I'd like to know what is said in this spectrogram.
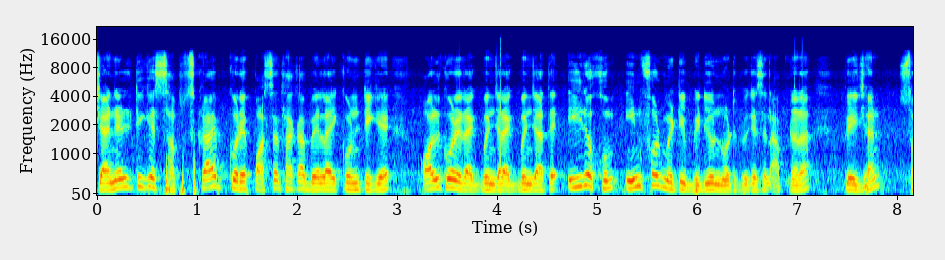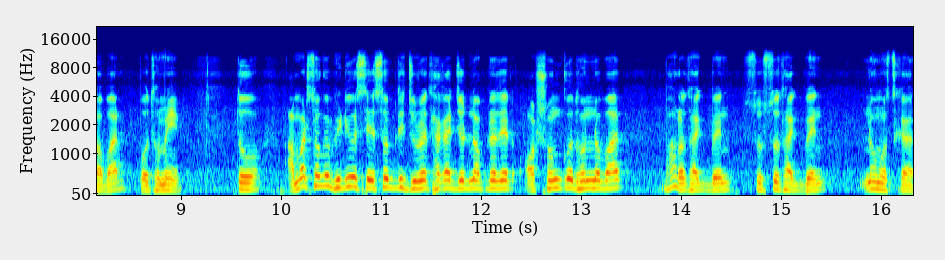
চ্যানেলটিকে সাবস্ক্রাইব করে পাশে থাকা বেল আইকনটিকে অল করে রাখবেন, যা রাখবেন যাতে এইরকম ইনফরমেটিভ ভিডিও নোটিফিকেশান আপনারা পেয়ে যান সবার প্রথমে। তো আমার সঙ্গে ভিডিও শেষ অবধি জুড়ে থাকার জন্য আপনাদের অসংখ্য ধন্যবাদ। ভালো থাকবেন, সুস্থ থাকবেন। নমস্কার।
